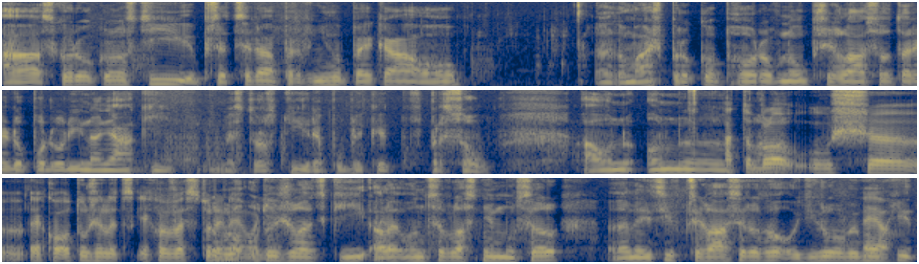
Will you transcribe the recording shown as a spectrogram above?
A skoro okolností předseda prvního PKO eh, Tomáš Prokop ho rovnou přihlásil tady do Podolí na nějaký mistrovství republiky v Prsou. A, on, on a to bylo už eh, jako otužilecký, jako ve studené To bylo otužilecký, ale on se vlastně musel eh, nejdřív přihlásit do toho oddílu, aby mohl jít.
